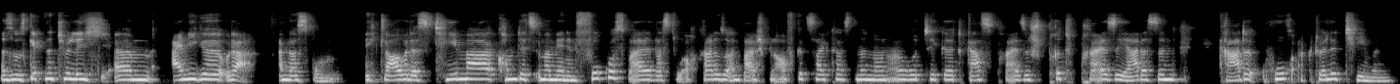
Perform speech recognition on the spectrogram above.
Also es gibt natürlich ähm, einige oder andersrum. Ich glaube, das Thema kommt jetzt immer mehr in den Fokus, weil, was du auch gerade so an Beispielen aufgezeigt hast, ne, 9-Euro-Ticket, Gaspreise, Spritpreise, ja, das sind gerade hochaktuelle Themen.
